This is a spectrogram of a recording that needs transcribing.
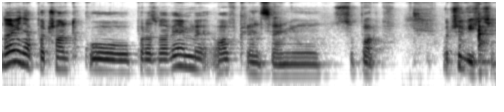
No i na początku porozmawiajmy o wkręceniu supportów. Oczywiście,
